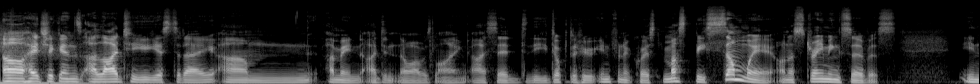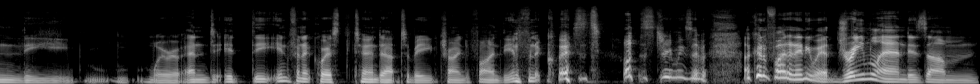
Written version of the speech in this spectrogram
Oh, hey, chickens. I lied to you yesterday. Um, I mean, I didn't know I was lying. I said the Doctor Who Infinite Quest must be somewhere on a streaming service in the where and it the Infinite Quest turned out to be trying to find the Infinite Quest on a streaming server. I couldn't find it anywhere. Dreamland is um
